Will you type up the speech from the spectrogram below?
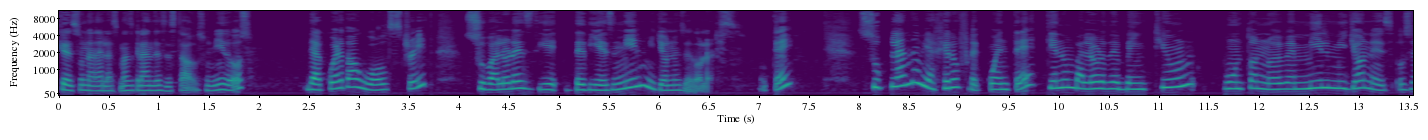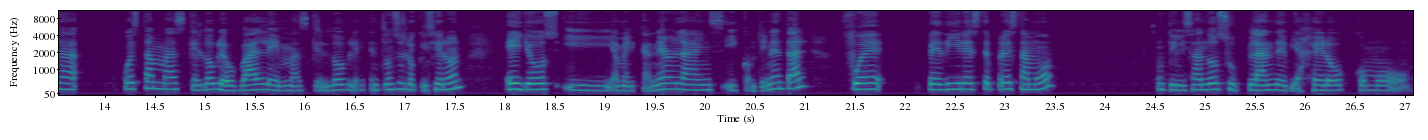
que es una de las más grandes de Estados Unidos, de acuerdo a Wall Street, su valor es de 10 mil millones de dólares, ¿ok? Su plan de viajero frecuente tiene un valor de 21.9 mil millones, o sea, cuesta más que el doble o vale más que el doble. Entonces lo que hicieron ellos y American Airlines y Continental fue pedir este préstamo utilizando su plan de viajero como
